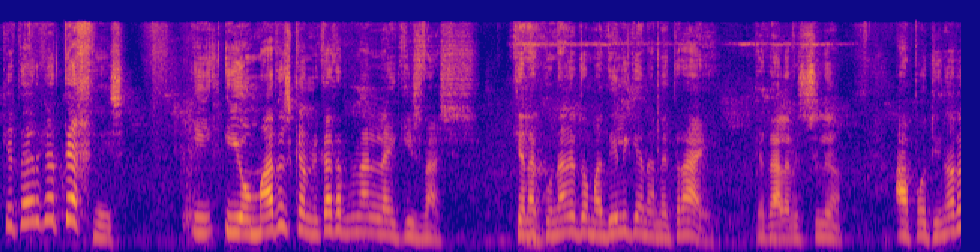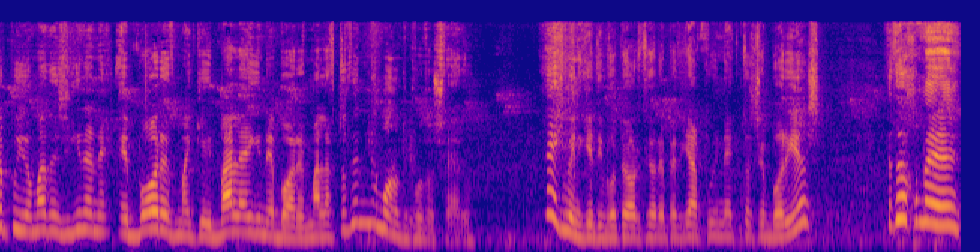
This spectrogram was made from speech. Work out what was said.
και τα έργα τέχνης. Οι, οι ομάδες κανονικά θα πρέπει να είναι λαϊκής βάσης. Και να κουνάνε το μαντίλι και να μετράει. Κατάλαβες τι σου λέω; Από την ώρα που οι ομάδες γίνανε εμπόρευμα και η μπάλα έγινε εμπόρευμα, αλλά αυτό δεν είναι μόνο του ποδοσφαίρου. Δεν έχει μείνει και τίποτε όρθιο ρε παιδιά που είναι εκτός εμπορίας. Εδώ έχουμε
